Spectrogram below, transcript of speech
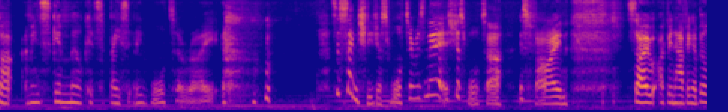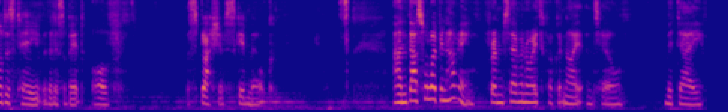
But I mean, skim milk, it's basically water, right? it's essentially just water, isn't it? It's just water. It's fine. So I've been having a builder's tea with a little bit of a splash of skim milk. And that's all I've been having from seven or eight o'clock at night until midday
